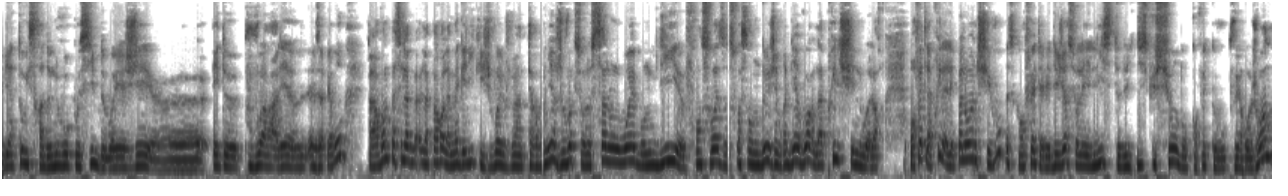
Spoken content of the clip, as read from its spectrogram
bientôt il sera de nouveau possible de voyager euh, et de pouvoir aller aux apéros. Alors avant de passer la, parole à Magali qui je vois que je veux intervenir, je vois que sur le salon web on nous dit euh, Françoise 62, j'aimerais bien voir l'April chez nous. Alors en fait l'April elle est pas loin de chez vous parce qu'en fait elle est déjà sur les listes de discussion donc en fait que vous pouvez rejoindre.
